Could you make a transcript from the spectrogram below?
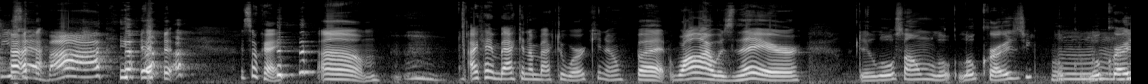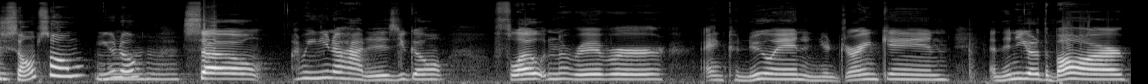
She said bye. it's okay. Um, I came back and I'm back to work, you know. But while I was there, did a little something, a little, little crazy, little, little crazy something, something, you know. So I mean, you know how it is. You go float in the river and canoeing, and you're drinking, and then you go to the bar.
